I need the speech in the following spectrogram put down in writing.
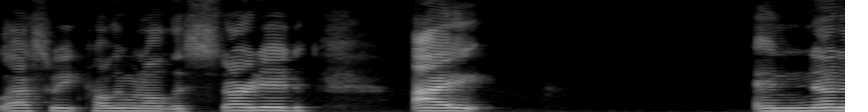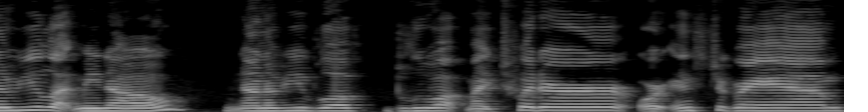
last week, probably when all this started. I, and none of you let me know. None of you blew up, blew up my Twitter or Instagram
